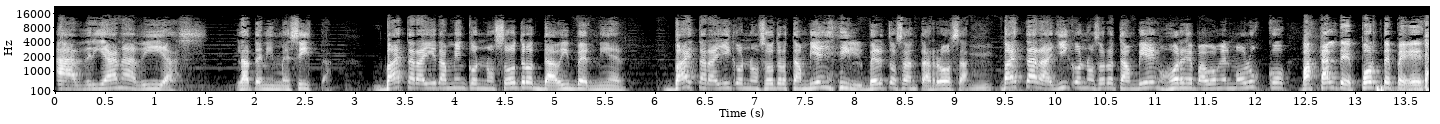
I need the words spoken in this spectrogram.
Adriana Díaz, la tenismesista. Va a estar allí también con nosotros David Bernier, Va a estar allí con nosotros también Gilberto Santa Rosa. Va a estar allí con nosotros también Jorge Pavón el Molusco. Va a estar Deporte PR.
